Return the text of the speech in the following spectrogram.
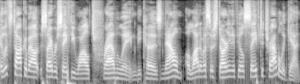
Let's talk about cyber safety while traveling because now a lot of us are starting to feel safe to travel again.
